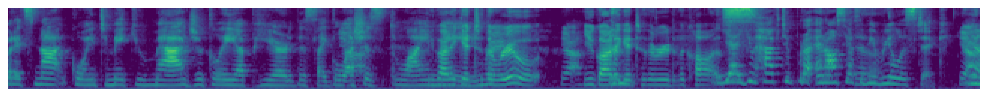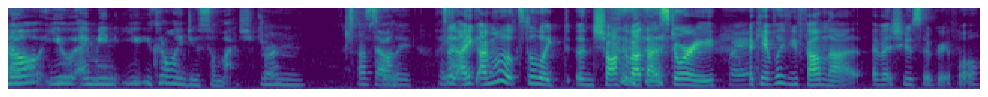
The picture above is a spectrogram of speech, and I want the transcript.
But it's not going to make you magically appear this like luscious and lion. You got to get to the root. Yeah. You got to get to the root of the cause. Yeah, you have to, but and also you have to be realistic. Yeah. You know, you I mean, you, you can only do so much. Sure. Absolutely. but So yeah. I, I'm still like in shock about that story. Right. I can't believe you found that. I bet she was so grateful.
